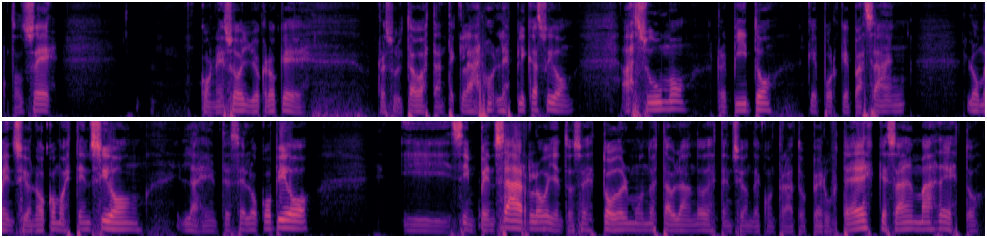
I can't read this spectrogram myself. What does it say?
Entonces, con eso yo creo que resulta bastante claro la explicación. Asumo, repito, que porque Pasan lo mencionó como extensión, la gente se lo copió y sin pensarlo y entonces todo el mundo está hablando de extensión de contrato. Pero ustedes que saben más de esto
